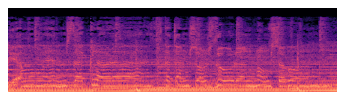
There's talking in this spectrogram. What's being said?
Hi ha moments de claredat que tan sols duren un segon.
